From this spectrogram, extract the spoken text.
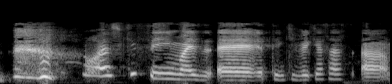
eu acho que sim, mas é, tem que ver que essa, a,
